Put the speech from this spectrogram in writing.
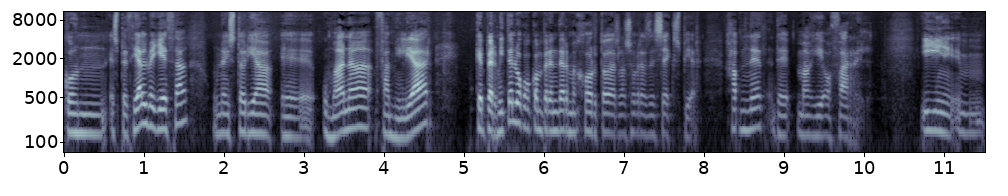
con especial belleza una historia humana, familiar, que permite luego comprender mejor todas las obras de Shakespeare. Hamnet de Maggie O'Farrell. Y mm,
